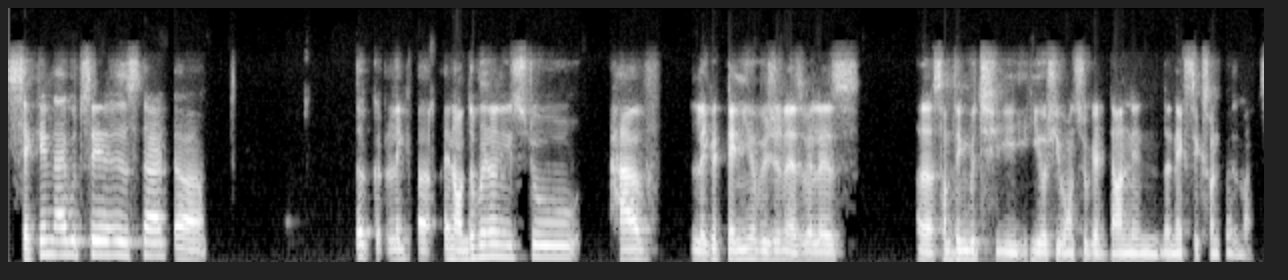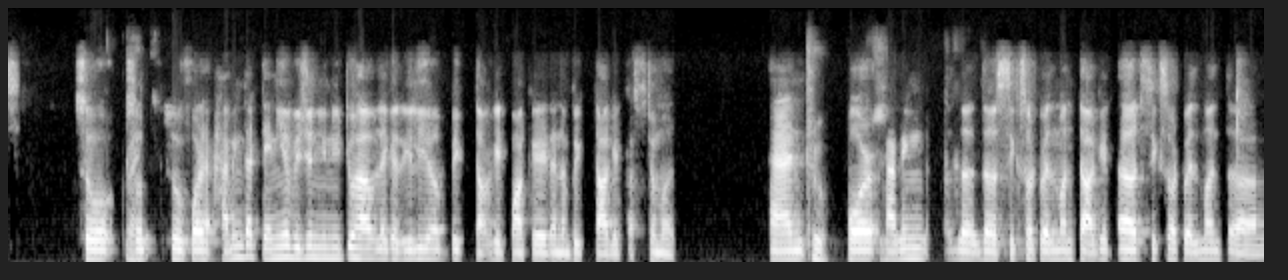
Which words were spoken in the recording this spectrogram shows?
second i would say is that uh, the like uh, an entrepreneur needs to have like a 10 year vision as well as uh, something which he, he or she wants to get done in the next 6 or 12 months so right. so so for having that 10 year vision you need to have like a really a big target market and a big target customer and True. for having the the 6 or 12 month target uh 6 or 12 month uh,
